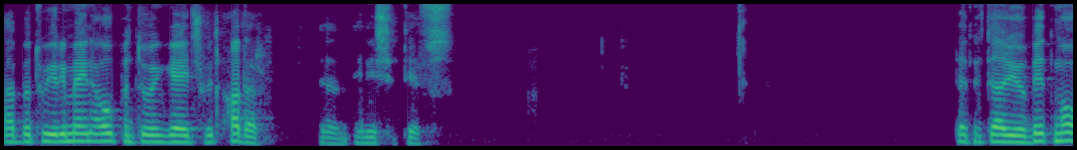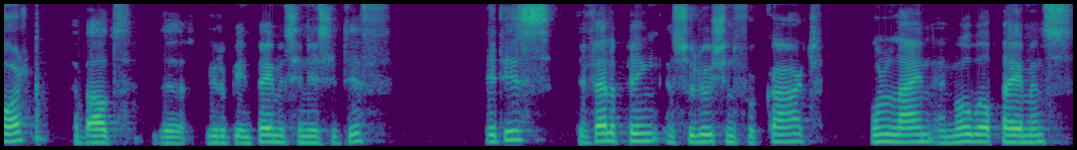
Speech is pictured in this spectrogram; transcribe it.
Uh, but we remain open to engage with other uh, initiatives. Let me tell you a bit more about the European Payments Initiative. It is developing a solution for card, online and mobile payments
